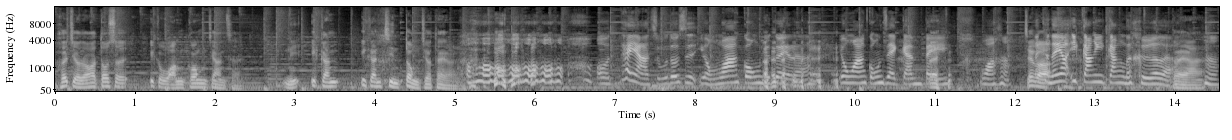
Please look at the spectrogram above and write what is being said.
喝酒的话都是一个王宫这样子，你一干一干进洞就对了。哦 哦，泰雅族都是用挖工就对了，用挖工在干杯，哇，那可能要一缸一缸的喝了。对啊。哼，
